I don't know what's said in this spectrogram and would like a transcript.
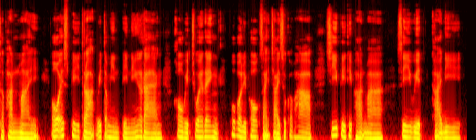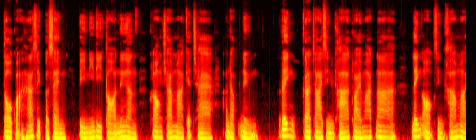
ตภัณฑ์ใหม่ OSP ตลาดวิตามินปีนี้แรง โควิดช่วยเร่ง ผู้บริโภคใส่ใจสุขภาพ ชี้ปีที่ผ่านมาซีวิตขายดี โตกว่า 50%ปีนี้ดีต่อเนื่อง ครองแชมป์ market share อันดับหนึ่ง เร่งกระจายสินค้าไตรมาสหน้า เร่งออกสินค้าใหม่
